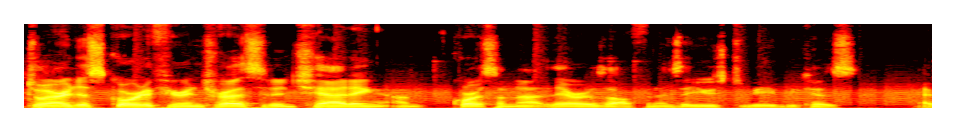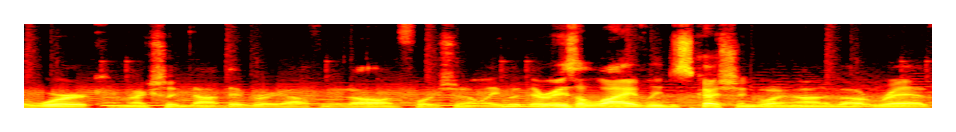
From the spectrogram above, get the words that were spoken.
join our Discord if you're interested in chatting. I'm, of course, I'm not there as often as I used to be because I work. I'm actually not there very often at all, unfortunately. But there is a lively discussion going on about Rev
